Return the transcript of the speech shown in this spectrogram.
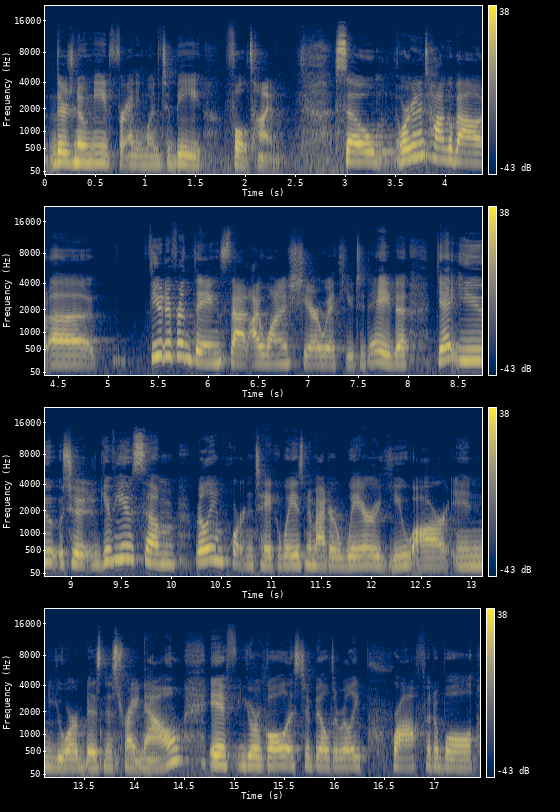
there's no need for anyone to be full time. So, we're going to talk about a few different things that I want to share with you today to get you to give you some really important takeaways no matter where you are in your business right now. If your goal is to build a really profitable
